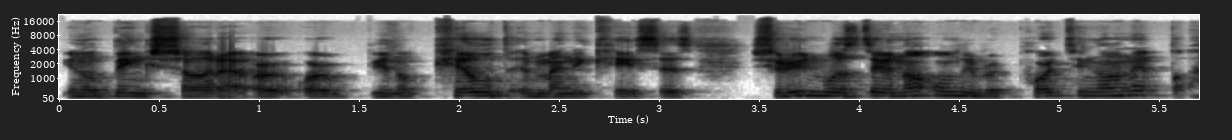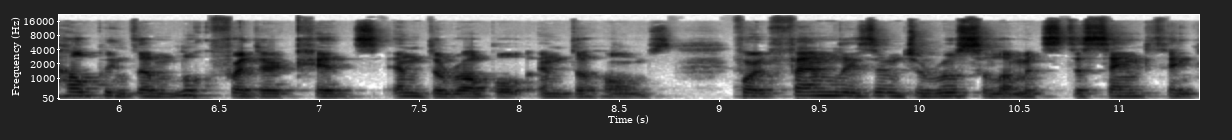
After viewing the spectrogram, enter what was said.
you know, being shot at or, or, you know, killed in many cases, Shireen was there not only reporting on it, but helping them look for their kids in the rubble, in the homes. For families in Jerusalem, it's the same thing.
